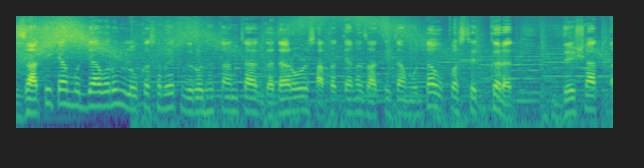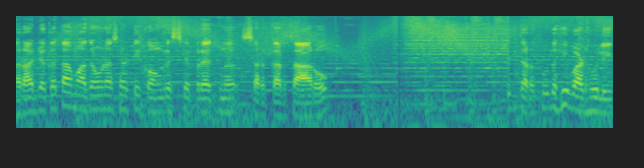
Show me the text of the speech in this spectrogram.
जातीच्या मुद्द्यावरून लोकसभेत विरोधकांचा गदारोळ सातत्यानं जातीचा मुद्दा उपस्थित करत देशात अराजकता माजवण्यासाठी काँग्रेसचे प्रयत्न सरकारचा आरोप? तरतूदही वाढवली.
